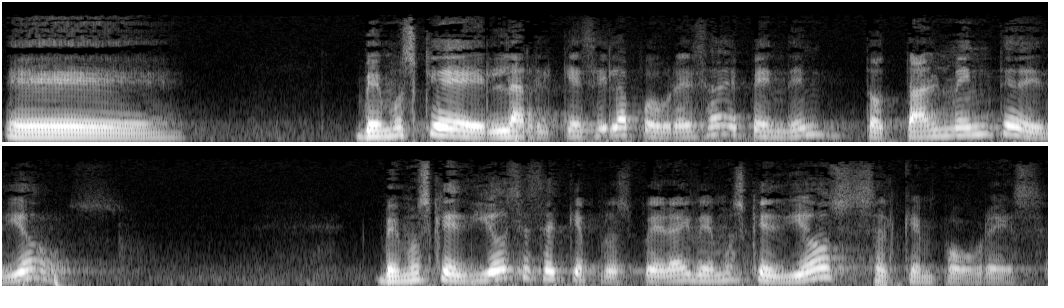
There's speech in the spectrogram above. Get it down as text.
Eh, vemos que la riqueza y la pobreza dependen totalmente de Dios. Vemos que Dios es el que prospera y vemos que Dios es el que empobrece.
